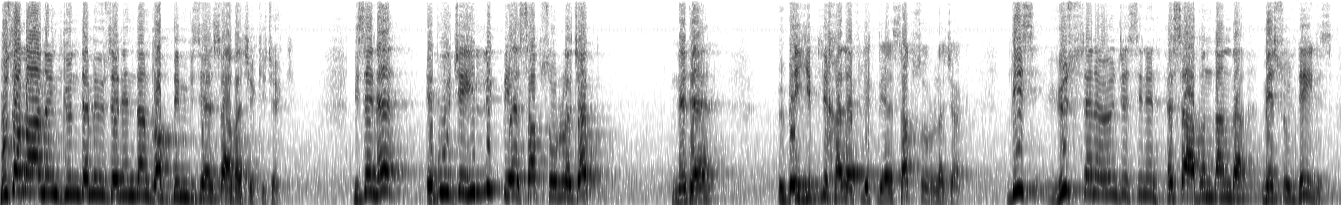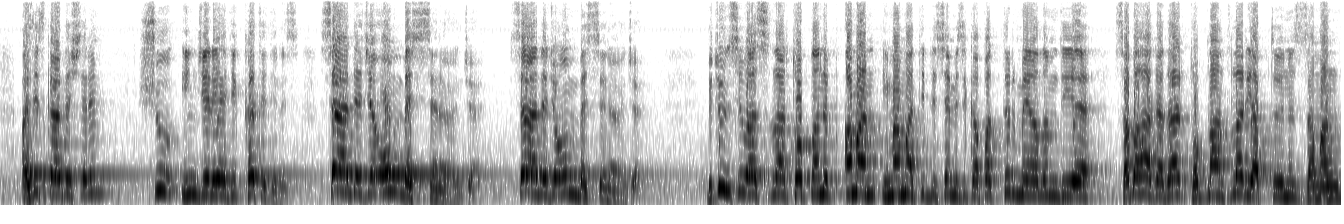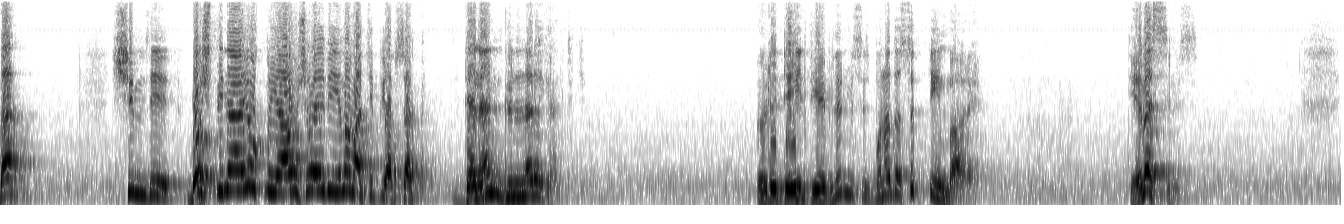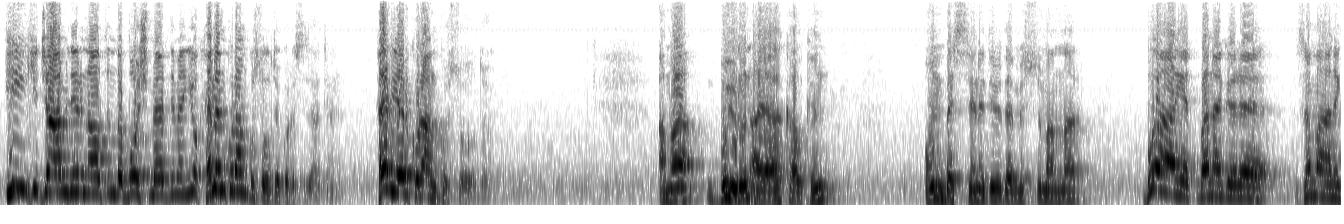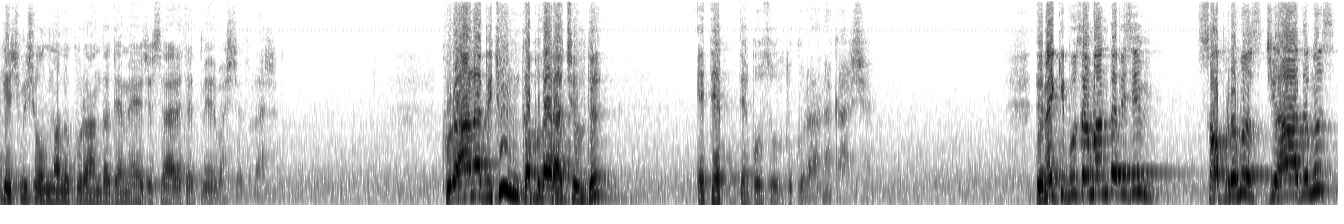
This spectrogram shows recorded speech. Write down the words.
Bu zamanın gündemi üzerinden Rabbim bizi hesaba çekecek. Bize ne Ebu Cehillik bir hesap sorulacak ne de Übey ibn Haleflik bir hesap sorulacak. Biz 100 sene öncesinin hesabından da mesul değiliz. Aziz kardeşlerim şu inceliğe dikkat ediniz. Sadece 15 sene önce sadece 15 sene önce bütün Sivaslılar toplanıp aman İmam Hatip Lisemizi kapattırmayalım diye sabaha kadar toplantılar yaptığınız zamanda şimdi boş bina yok mu yahu şuraya bir İmam Hatip yapsak denen günlere geldik. Öyle değil diyebilir misiniz? Buna da sık deyin bari. Diyemezsiniz. İyi ki camilerin altında boş merdiven yok. Hemen Kur'an kursu olacak orası zaten. Her yer Kur'an kursu oldu. Ama buyurun ayağa kalkın. 15 senedir de Müslümanlar bu ayet bana göre zamanı geçmiş olmalı Kur'an'da demeye cesaret etmeye başladılar. Kur'an'a bütün kapılar açıldı. Edep de bozuldu Kur'an'a karşı. Demek ki bu zamanda bizim sabrımız, cihadımız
